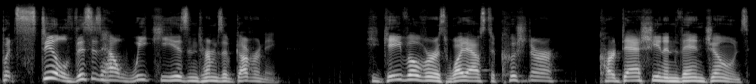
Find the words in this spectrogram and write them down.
but still, this is how weak he is in terms of governing. He gave over his White House to Kushner, Kardashian, and Van Jones.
